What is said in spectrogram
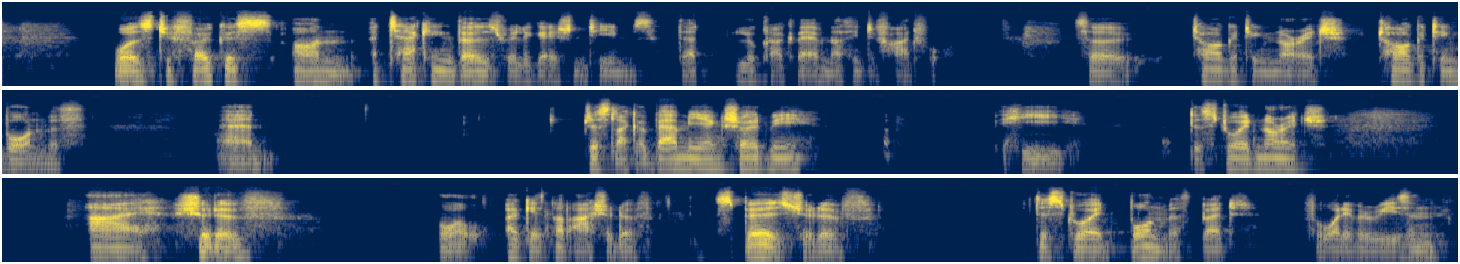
was to focus on attacking those relegation teams that look like they have nothing to fight for. So targeting Norwich, targeting Bournemouth, and just like Aubameyang showed me, he destroyed Norwich. I should have, well, I guess not I should have, Spurs should have destroyed Bournemouth, but for whatever reason,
